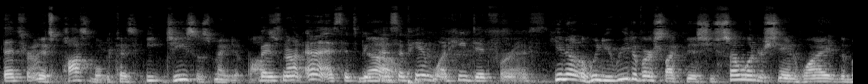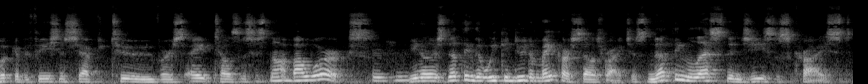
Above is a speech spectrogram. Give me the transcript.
That's right. It's possible because he, Jesus made it possible. but it's not us. It's because No. of him what he did for us. You know, when you read a verse like this, you so understand why the book of Ephesians, chapter 2, verse 8 tells us it's not by works. Mm-hmm. You know, there's nothing that we can do to make ourselves righteous, nothing less than Jesus Christ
